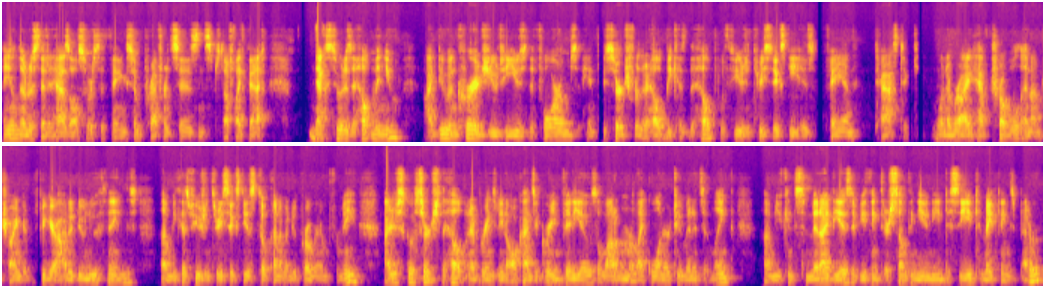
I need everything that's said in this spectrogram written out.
and you'll notice that it has all sorts of things, some preferences and some stuff like that. Next to it is a help menu. I do encourage you to use the forums and to search for their help because the help with Fusion 360 is fantastic. Whenever I have trouble and I'm trying to figure out how to do new things, um, because Fusion 360 is still kind of a new program for me, I just go search the help and it brings me to all kinds of great videos. A lot of them are like one or two minutes in length. Um, you can submit ideas if you think there's something you need to see to make things better.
